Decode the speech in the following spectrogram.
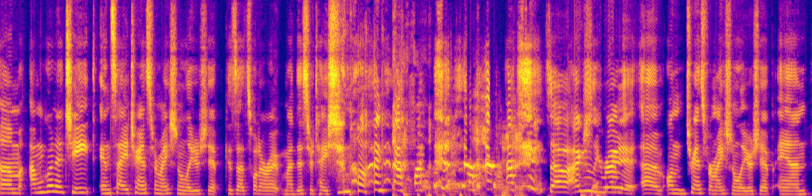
Um, I'm going to cheat and say transformational leadership because that's what I wrote my dissertation on. so I actually wrote it um, on transformational leadership, and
